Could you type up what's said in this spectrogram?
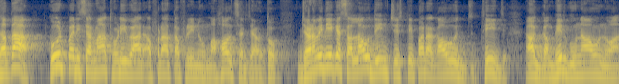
છતાં કોર્ટ પરિસરમાં થોડી વાર અફરાતફરીનો માહોલ સર્જાયો હતો. જણાવી દઈએ કે સલાઉદ્દીન ચિસ્તી પર અગાઉથી જ આ ગંભીર ગુનાઓના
